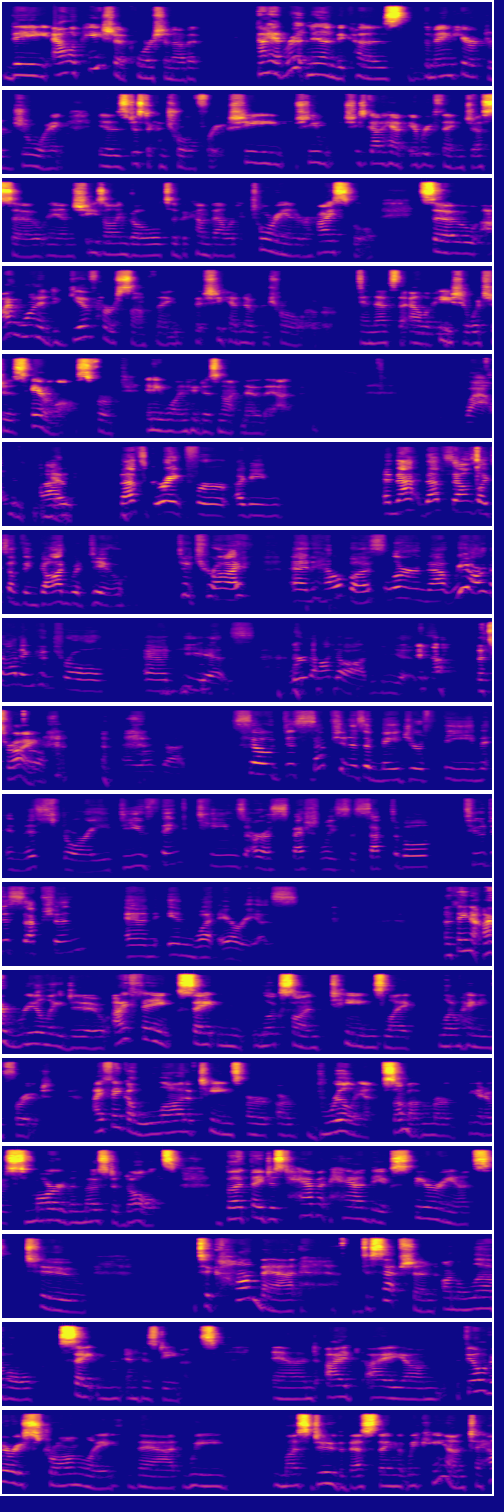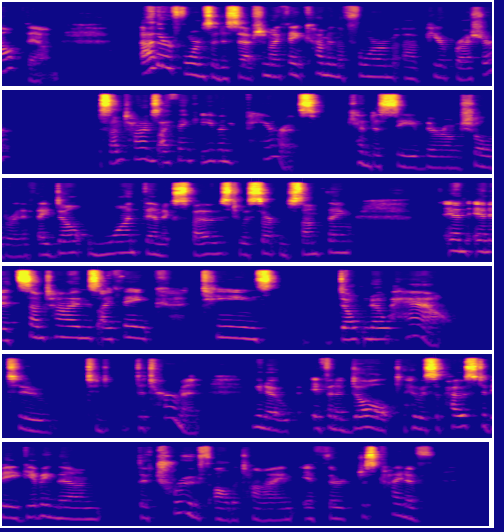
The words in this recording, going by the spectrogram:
The alopecia portion of it, I had written in because the main character Joy is just a control freak. She she she's got to have everything just so, and she's on goal to become valedictorian at her high school. So I wanted to give her something that she had no control over, and that's the alopecia, which is hair loss for anyone who does not know that. Wow, yeah. I, that's great for. I mean, and that that sounds like something God would do to try and help us learn that we are not in control and he mm-hmm. is. We're not God, he is. Yeah, that's right. Oh, I love that. So, deception is a major theme in this story. Do you think teens are especially susceptible to deception and in what areas? Athena, I really do. I think Satan looks on teens like low hanging fruit. I think a lot of teens are, are brilliant. Some of them are, you know, smarter than most adults, but they just haven't had the experience to to combat deception on the level Satan and his demons. And I, I um, feel very strongly that we must do the best thing that we can to help them. Other forms of deception, I think, come in the form of peer pressure sometimes I think even parents can deceive their own children if they don't want them exposed to a certain something. And and it sometimes I think teens don't know how to to determine, you know, if an adult who is supposed to be giving them the truth all the time, if they're just kind of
